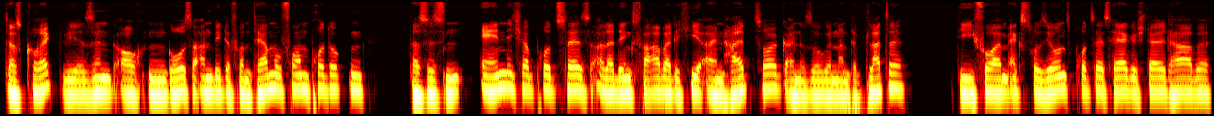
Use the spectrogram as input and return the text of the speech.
Das ist korrekt. Wir sind auch ein großer Anbieter von Thermoformprodukten. Das ist ein ähnlicher Prozess. Allerdings verarbeite ich hier ein Halbzeug, eine sogenannte Platte, die ich vorher im Extrusionsprozess hergestellt habe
